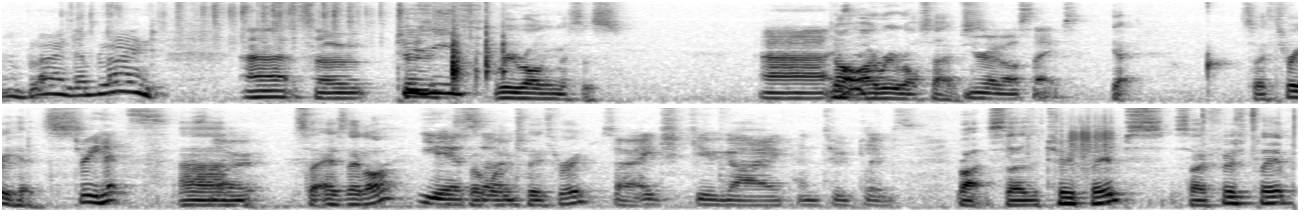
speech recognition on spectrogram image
I'm blind, I'm blind. Uh, so, Two twosies. re-rolling misses. Uh, No, I reroll saves. Zero roll saves. Yeah. So three hits. Three hits. Um, so as they lie? Yeah, So, so- one, two, three. so, so HQ guy and two plebs. Right, so the two plebs. So first pleb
